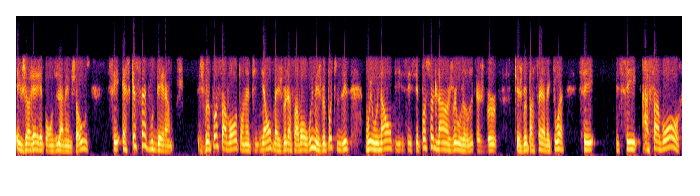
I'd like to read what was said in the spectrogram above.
et que j'aurais répondu la même chose, c'est est-ce que ça vous dérange? je veux pas savoir ton opinion, ben je veux la savoir oui, mais je veux pas que tu me dises oui ou non. Puis c'est, pas ça l'enjeu aujourd'hui que je veux que je veux partir avec toi. C'est c'est à savoir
